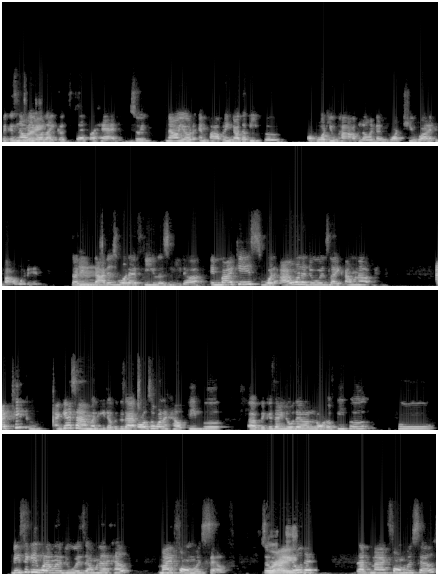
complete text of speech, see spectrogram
because now right. you're like a step ahead. So it, now you're empowering other people of what you have learned and what you are empowered in. So I think mm. that is what I feel as leader. In my case, what I want to do is like I want to. I think I guess I am a leader because I also want to help people uh, because I know there are a lot of people who basically what I want to do is I want to help my former self. So right. I know that that my former self,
